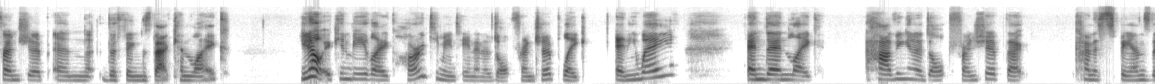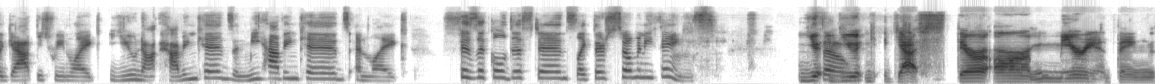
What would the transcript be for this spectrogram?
friendship and the things that can like you know, it can be like hard to maintain an adult friendship like anyway. And then like having an adult friendship that kind of spans the gap between like you not having kids and me having kids and like physical distance like there's so many things you, so. you yes there are myriad things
